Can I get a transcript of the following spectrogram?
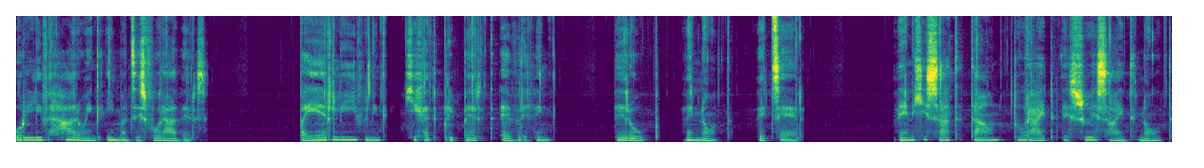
or leave harrowing images for others. By early evening, he had prepared everything the rope, the knot, the chair. Then he sat down to write the suicide note.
